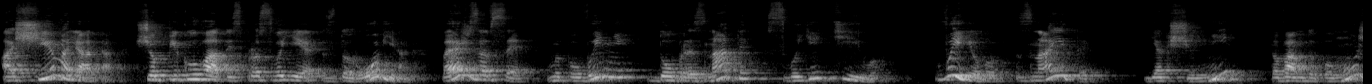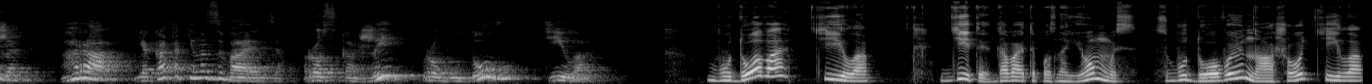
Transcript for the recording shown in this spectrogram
А ще малята, щоб піклуватись про своє здоров'я, перш за все, ми повинні добре знати своє тіло. Ви його знаєте? Якщо ні, то вам допоможе гра, яка так і називається Розкажи про будову тіла. Будова тіла. Діти, давайте познайомимось з будовою нашого тіла.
